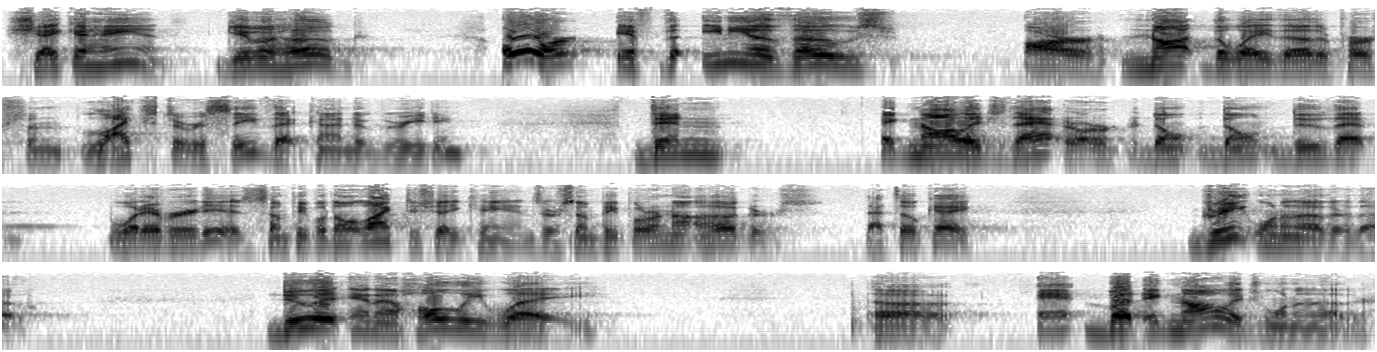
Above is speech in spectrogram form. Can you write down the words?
Shake a hand. Give a hug. Or if the, any of those are not the way the other person likes to receive that kind of greeting, then acknowledge that or don't don't do that whatever it is. Some people don't like to shake hands or some people are not huggers. That's okay. Greet one another though. Do it in a holy way, uh, but acknowledge one another.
